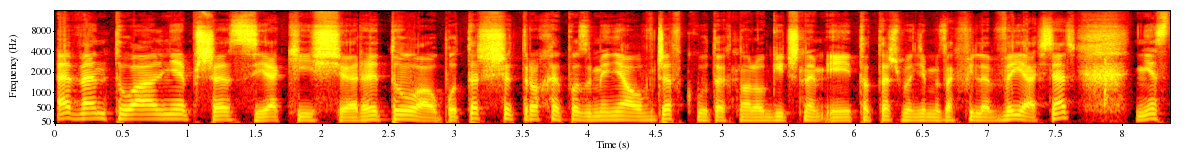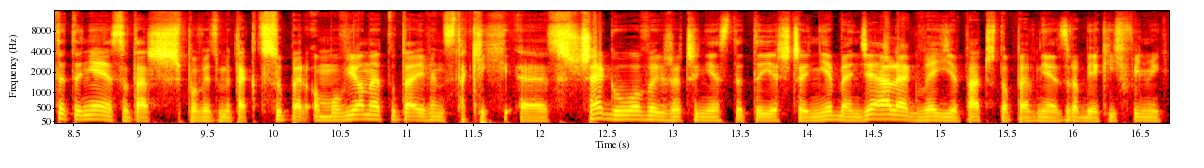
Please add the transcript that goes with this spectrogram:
ewentualnie przez jakiś rytuał, bo też się trochę pozmieniało w drzewku technologicznym i to też będziemy za chwilę wyjaśniać. Niestety nie jest to też powiedzmy tak super omówione tutaj, więc takich e, szczegółowych rzeczy niestety jeszcze nie będzie, ale jak wejdzie patch, to pewnie zrobię jakiś filmik,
